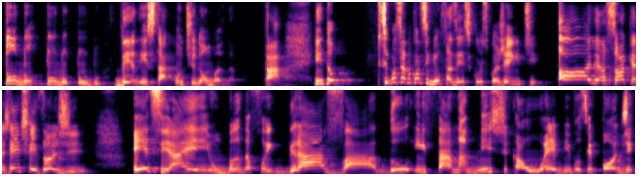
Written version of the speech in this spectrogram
tudo, tudo, tudo está contido a Umbanda, tá? Então, se você não conseguiu fazer esse curso com a gente, olha só o que a gente fez hoje. Esse AEI Umbanda foi gravado e está na Mystical Web. Você pode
